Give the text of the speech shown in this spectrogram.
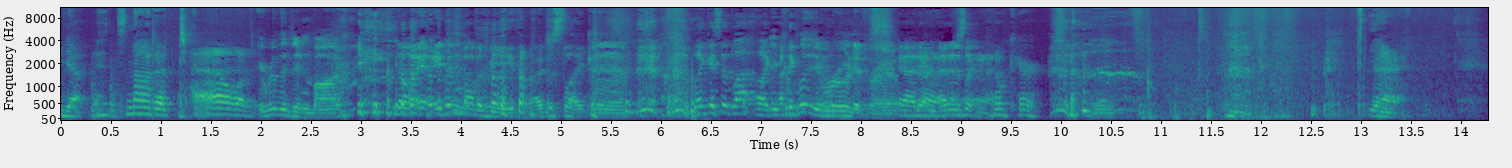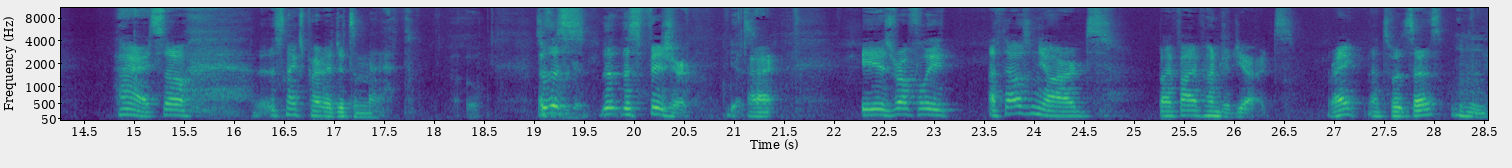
yeah. it's not a town. It really didn't bother me. No, it, it didn't bother me either. I just like, yeah. like I said, la- like You I think, completely ruined it for him. yeah, I, know, I just like yeah. I don't care. Yeah. All right. So this next part, I did some math. Uh-oh. So this th- this fissure, Yes. all right, is roughly a thousand yards by five hundred yards. Right. That's what it says. Mhm.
